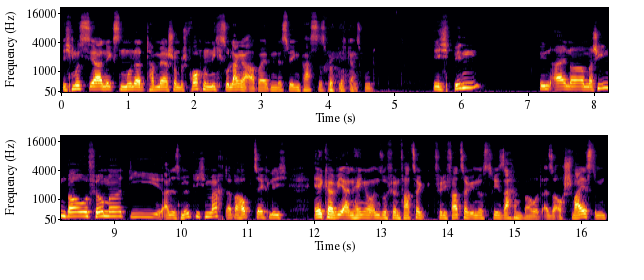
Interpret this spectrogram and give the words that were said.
Ich muss ja nächsten Monat, haben wir ja schon besprochen, nicht so lange arbeiten, deswegen passt es wirklich ganz gut. Ich bin in einer Maschinenbaufirma, die alles Mögliche macht, aber hauptsächlich LKW-Anhänger und so für ein Fahrzeug, für die Fahrzeugindustrie Sachen baut. Also auch schweißt und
